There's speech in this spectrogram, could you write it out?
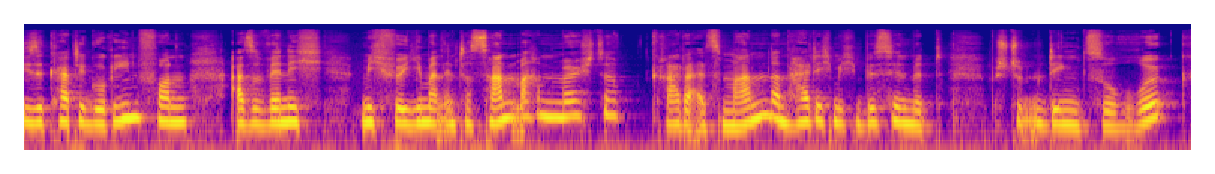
diese Kategorien von, also wenn ich mich für jemanden interessant machen möchte, gerade als Mann, dann halte ich mich ein bisschen mit bestimmten Dingen zurück,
